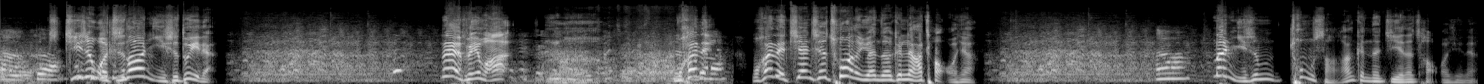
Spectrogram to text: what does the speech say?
嗯，对。其实我知道你是对的，那也没完，我还得我还得坚持错的原则跟俩吵去。啊，那你是冲啥跟他接着吵去的？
